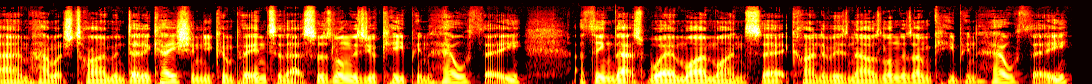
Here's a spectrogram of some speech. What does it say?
um, how much time and dedication you can put into that. So as long as you're keeping healthy, I think that's where my mindset kind of is now. As long as I'm keeping healthy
